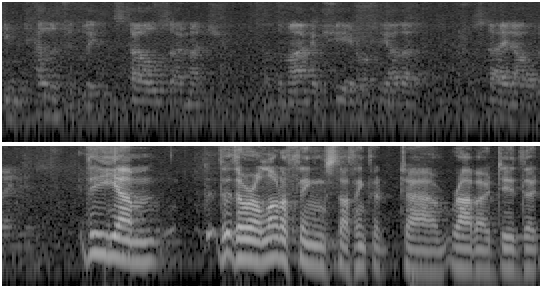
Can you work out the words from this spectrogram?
intelligently that stole so much of the market share of the other state-old bankers? The, um, th there were a lot of things I think that uh, Rabo did that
